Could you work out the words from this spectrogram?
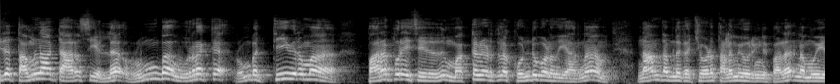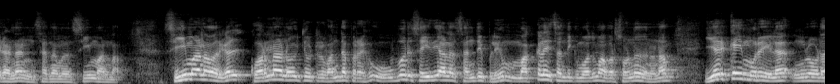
இதை தமிழ்நாட்டு அரசியலில் ரொம்ப உறக்க ரொம்ப தீவிரமாக பரப்புரை செய்தது மக்களிடத்தில் கொண்டு போனது யாருன்னா நாம் தமிழர் கட்சியோட தலைமை ஒருங்கிணைப்பாளர் நம்ம உயிரண்ணன் செந்தமிழ் சீமான் தான். சீமான் அவர்கள் கொரோனா நோய் தொற்று வந்த பிறகு ஒவ்வொரு செய்தியாளர் சந்திப்பிலையும் மக்களை சந்திக்கும் போதும் அவர் சொன்னது என்னென்னா இயற்கை முறையில் உங்களோட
